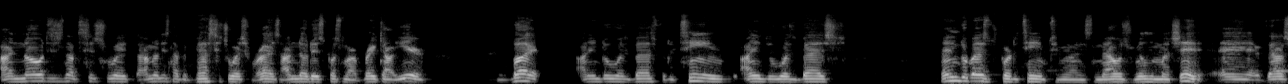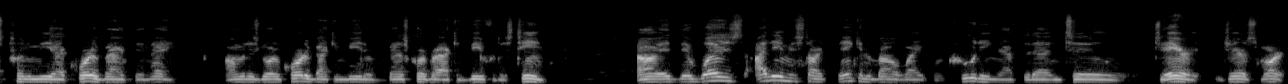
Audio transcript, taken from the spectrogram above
I know this is not the situation. I know this is not the best situation for us. I know this was my breakout year, but I didn't do what's best for the team. I didn't do what's best. I didn't do best for the team, to be honest, and that was really much it. And if that was putting me at quarterback, then hey, I'm gonna just go to quarterback and be the best quarterback I can be for this team. Uh, it, it was. I didn't even start thinking about like recruiting after that until Jared, Jared Smart.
